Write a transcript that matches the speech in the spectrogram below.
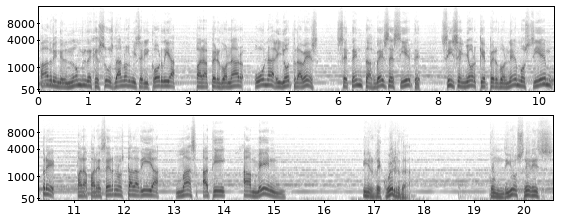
Padre, en el nombre de Jesús, danos misericordia para perdonar una y otra vez, setenta veces siete. Sí, Señor, que perdonemos siempre para parecernos cada día más a ti. Amén. Y recuerda, con Dios eres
